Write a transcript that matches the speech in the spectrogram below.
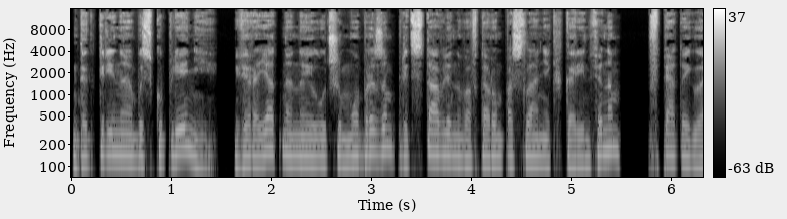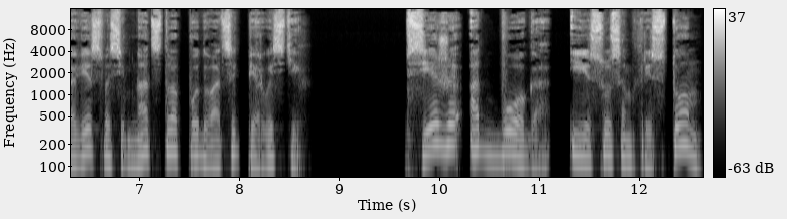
Доктрина об искуплении, вероятно, наилучшим образом представлена во втором послании к Коринфянам в пятой главе с 18 по 21 стих. «Все же от Бога Иисусом Христом,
